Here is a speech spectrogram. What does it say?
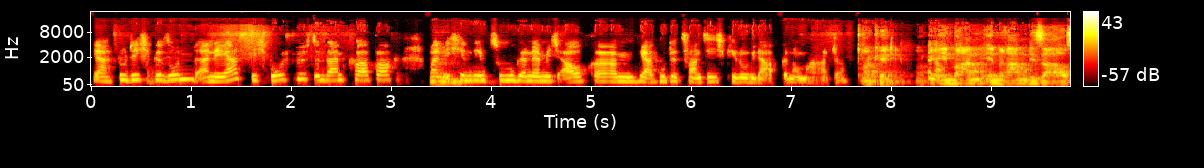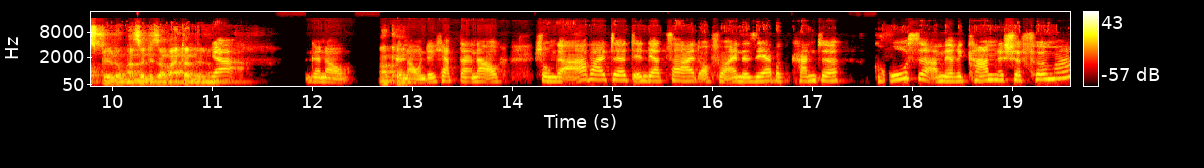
ja, du dich gesund ernährst, dich wohlfühlst in deinem Körper, weil mhm. ich in dem Zuge nämlich auch ähm, ja, gute 20 Kilo wieder abgenommen hatte. Okay, okay. Genau. Im, Rahmen, Im Rahmen dieser Ausbildung, also dieser Weiterbildung. Ja, genau. Okay. Genau, und ich habe dann auch schon gearbeitet in der Zeit, auch für eine sehr bekannte, große amerikanische Firma.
